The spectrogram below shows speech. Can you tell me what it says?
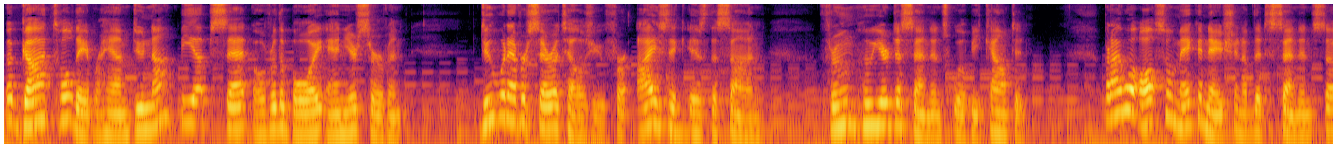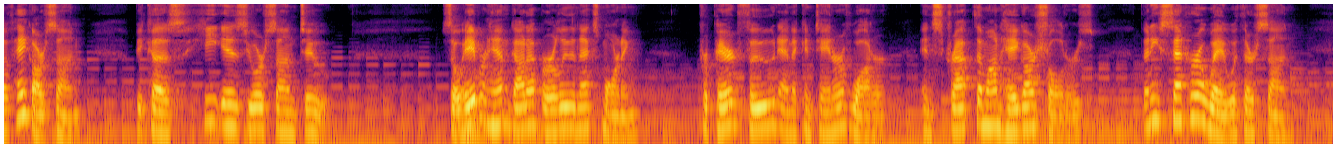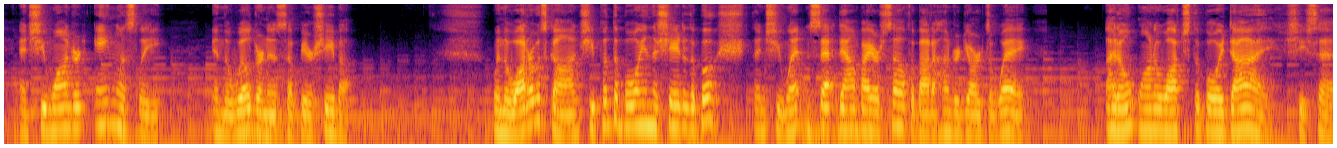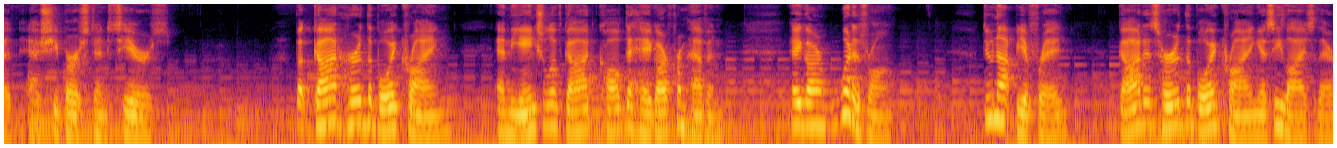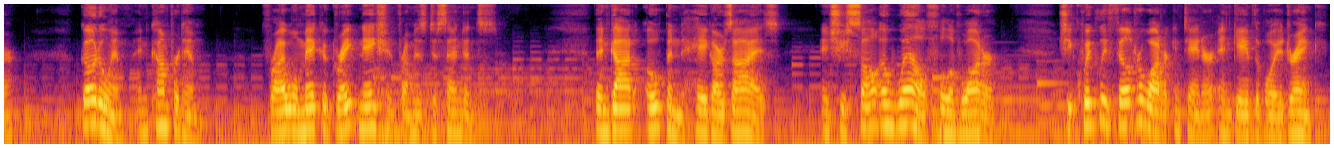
But God told Abraham, Do not be upset over the boy and your servant. Do whatever Sarah tells you, for Isaac is the son through whom your descendants will be counted. But I will also make a nation of the descendants of Hagar's son, because he is your son too. So Abraham got up early the next morning, prepared food and a container of water, and strapped them on Hagar's shoulders. Then he sent her away with their son, and she wandered aimlessly in the wilderness of Beersheba. When the water was gone, she put the boy in the shade of the bush. Then she went and sat down by herself about a hundred yards away. I don't want to watch the boy die, she said as she burst into tears. But God heard the boy crying, and the angel of God called to Hagar from heaven Hagar, what is wrong? Do not be afraid. God has heard the boy crying as he lies there. Go to him and comfort him, for I will make a great nation from his descendants. Then God opened Hagar's eyes, and she saw a well full of water. She quickly filled her water container and gave the boy a drink.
